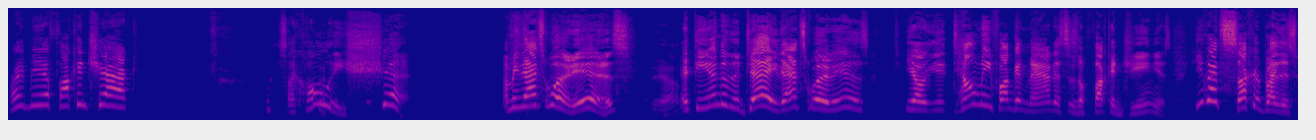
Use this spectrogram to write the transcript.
Write me a fucking check." It's like, holy shit. I mean, that's what it is. Yeah. At the end of the day, that's what it is. You know, you tell me fucking Mattis is a fucking genius. You got suckered by this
